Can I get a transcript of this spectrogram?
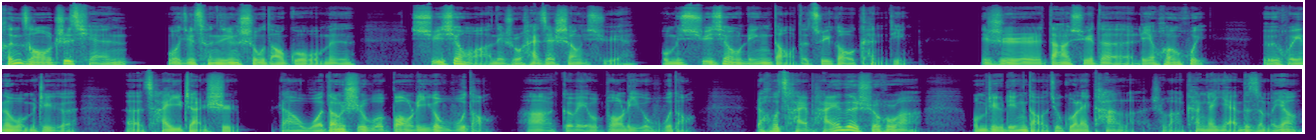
很早之前我就曾经受到过我们学校啊，那时候还在上学，我们学校领导的最高肯定，那是大学的联欢会。有一回呢，我们这个呃才艺展示，然后我当时我报了一个舞蹈啊，各位我报了一个舞蹈，然后彩排的时候啊，我们这个领导就过来看了，是吧？看看演的怎么样。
